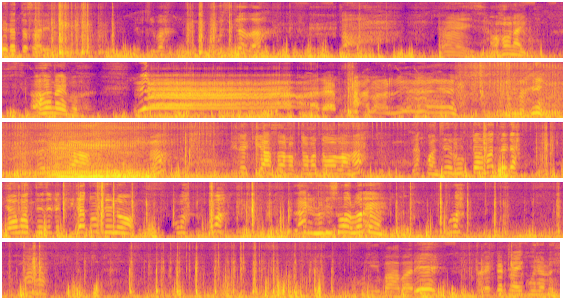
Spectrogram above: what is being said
এটা তো সারি না। কিবা বুঝ আরে হ্যাঁ? কি আসা লোকটা আমার দলাম হ্যাঁ? দেখ কোনছে রুটটার তো সেই ন। ওমা লাড়ি লুড়ি সল রে। ওমা ওমা বাবা রে, আরেকটা ট্রাই করে লই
